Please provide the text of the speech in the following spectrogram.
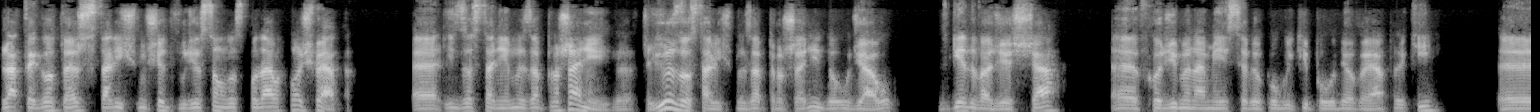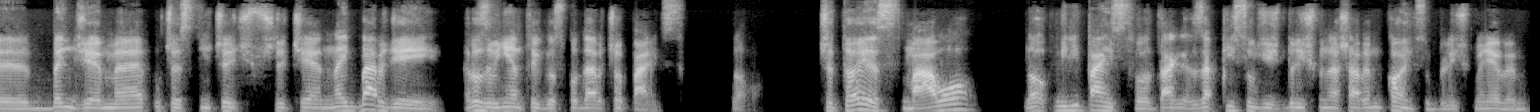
dlatego też staliśmy się 20 gospodarką świata e, i zostaniemy zaproszeni, czy już zostaliśmy zaproszeni do udziału w G20, e, wchodzimy na miejsce Republiki Południowej Afryki, e, będziemy uczestniczyć w szczycie najbardziej rozwiniętych gospodarczo państw. No, czy to jest mało? No, mili Państwo, tak, zapisu gdzieś byliśmy na szarym końcu, byliśmy, nie wiem,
